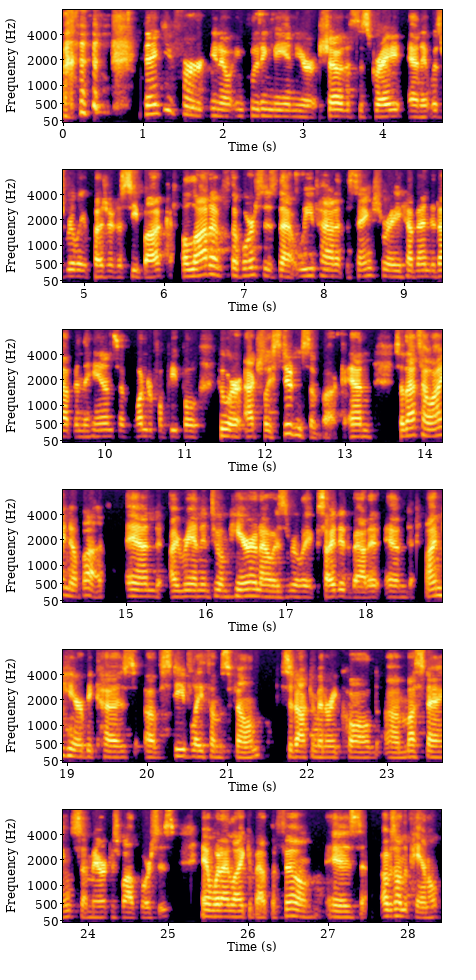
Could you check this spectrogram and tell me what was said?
Thank you for, you know, including me in your show. This is great. And it was really a pleasure to see Buck. A lot of the horses that we've had at the sanctuary have ended up in the hands of wonderful people who are actually students of Buck. And so that's how I know Buck and I ran into him here and I was really excited about it. And I'm here because of Steve Latham's film. It's a documentary called um, Mustangs, America's Wild Horses. And what I like about the film is I was on the panel.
